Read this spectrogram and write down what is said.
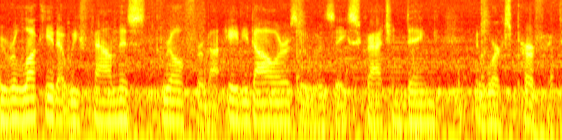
We were lucky that we found this grill for about $80. It was a scratch and ding. It works perfect.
